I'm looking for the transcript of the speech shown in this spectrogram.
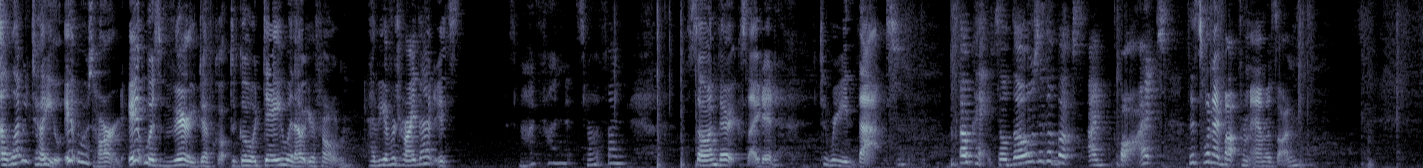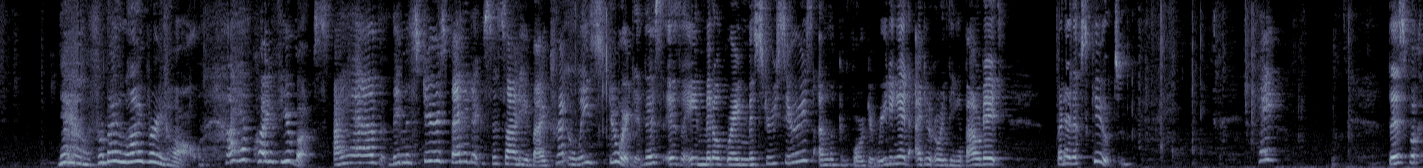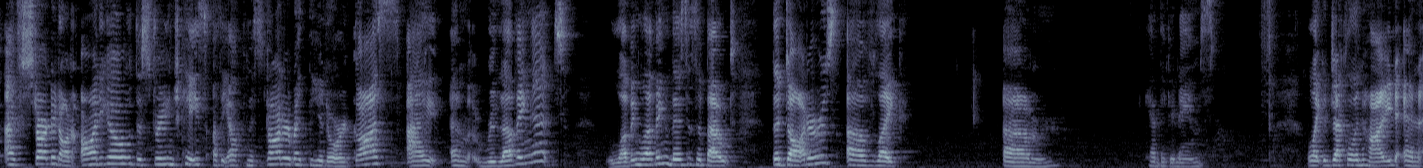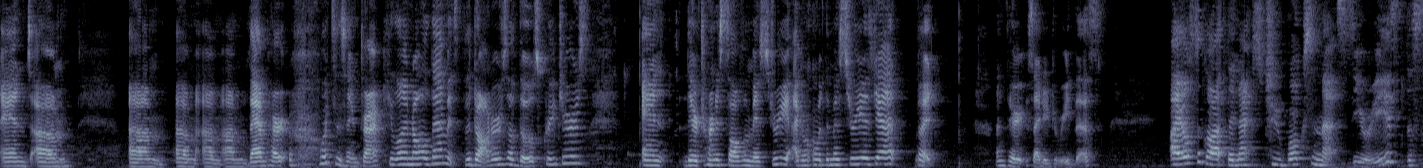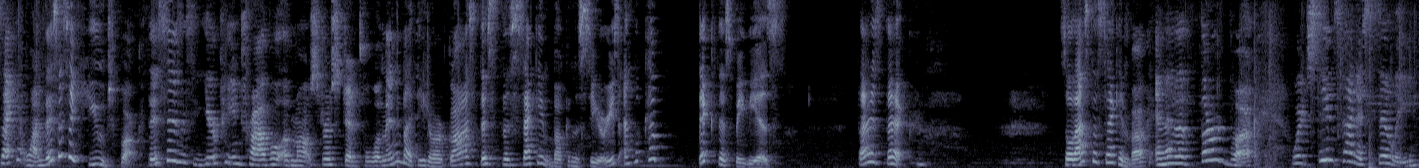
Uh, let me tell you, it was hard. It was very difficult to go a day without your phone. Have you ever tried that? It's it's not fun. It's not fun. So I'm very excited to read that. Okay, so those are the books I bought. This one I bought from Amazon. Now, for my library haul, I have quite a few books. I have The Mysterious Benedict Society by Trenton Lee Stewart. This is a middle grade mystery series. I'm looking forward to reading it. I don't know anything about it, but it looks cute. Hey, this book I've started on audio, The Strange Case of the Alchemist's Daughter by Theodora Goss. I am loving it. Loving, loving. This is about the daughters of like um can't think of names. Like Jekyll and Hyde and and um um, um, um, um, vampire, what's his name, Dracula and all of them. It's the daughters of those creatures, and they're trying to solve a mystery. I don't know what the mystery is yet, but I'm very excited to read this. I also got the next two books in that series. The second one, this is a huge book. This is European Travel of Monstrous Gentlewomen by Theodore Goss. This is the second book in the series, and look how thick this baby is. That is thick. So that's the second book. And then the third book, which seems kind of silly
